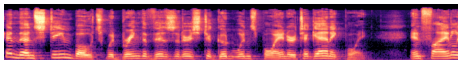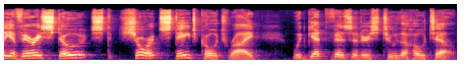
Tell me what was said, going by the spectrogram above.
and then steamboats would bring the visitors to Goodwin's Point or Taughannock Point. And finally, a very sto- st- short stagecoach ride would get visitors to the hotel.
